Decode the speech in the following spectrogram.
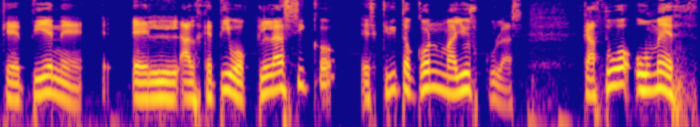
que tiene el adjetivo clásico escrito con mayúsculas. Kazuo Umez,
